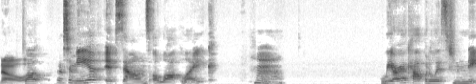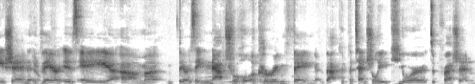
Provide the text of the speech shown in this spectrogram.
no. Well, to me, it sounds a lot like, hmm. We are a capitalist nation. Yep. There is a um, there is a natural occurring thing that could potentially cure depression,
